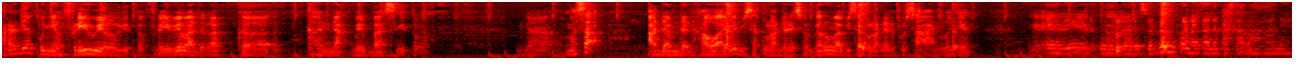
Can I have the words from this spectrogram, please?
karena dia punya free will gitu free will adalah ke kehendak bebas gitu loh Nah, masa Adam dan Hawa aja bisa keluar dari surga, lu nggak bisa keluar dari perusahaan lu? Kayak eh, dia gitu. keluar dari surga bukannya karena kesalahan ya?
